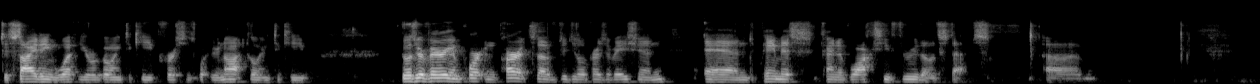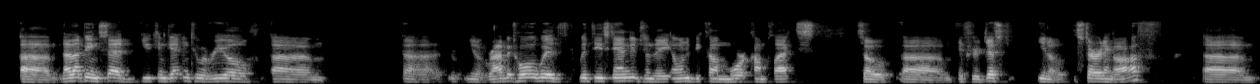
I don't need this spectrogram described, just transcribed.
deciding what you're going to keep versus what you're not going to keep. Those are very important parts of digital preservation and PAIMAS kind of walks you through those steps. Um, um, now that being said, you can get into a real um, uh, you know rabbit hole with with these standards, and they only become more complex. So um, if you're just you know starting off, um,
